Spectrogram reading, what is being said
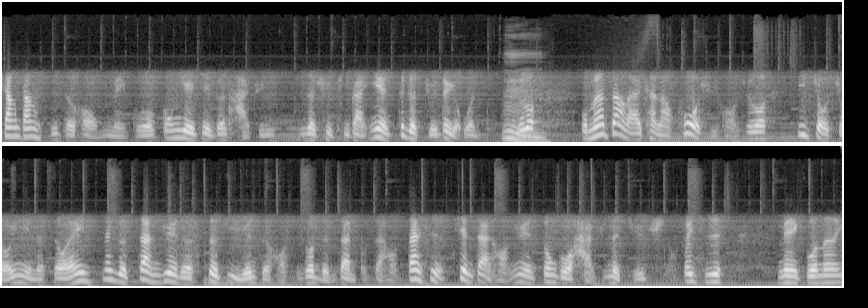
相当值得吼，美国工业界跟海军值得去批判，因为这个绝对有问题。就是说，我们要这样来看呢、啊，或许哈，就是说一九九一年的时候，哎，那个战略的设计原则哈是说冷战不再哈，但是现在哈，因为中国海军的崛起，所以其实美国呢。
